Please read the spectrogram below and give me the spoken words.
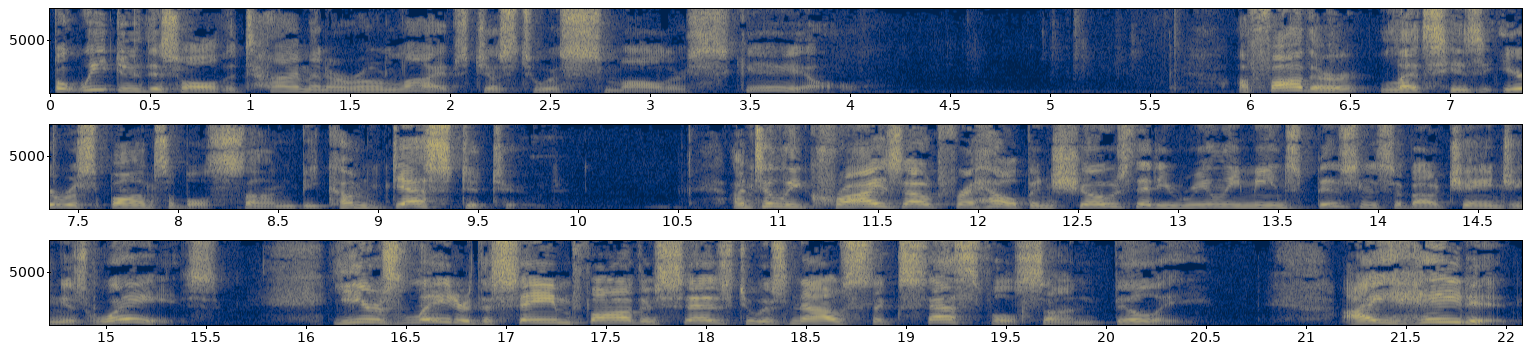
But we do this all the time in our own lives, just to a smaller scale. A father lets his irresponsible son become destitute until he cries out for help and shows that he really means business about changing his ways. Years later, the same father says to his now successful son, Billy, I hated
